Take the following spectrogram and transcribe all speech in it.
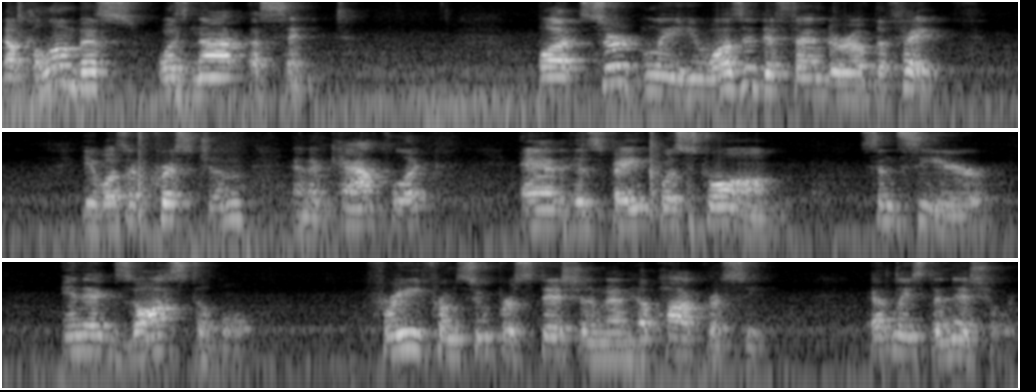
Now, Columbus was not a saint, but certainly he was a defender of the faith. He was a Christian and a Catholic, and his faith was strong, sincere, inexhaustible, free from superstition and hypocrisy, at least initially.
